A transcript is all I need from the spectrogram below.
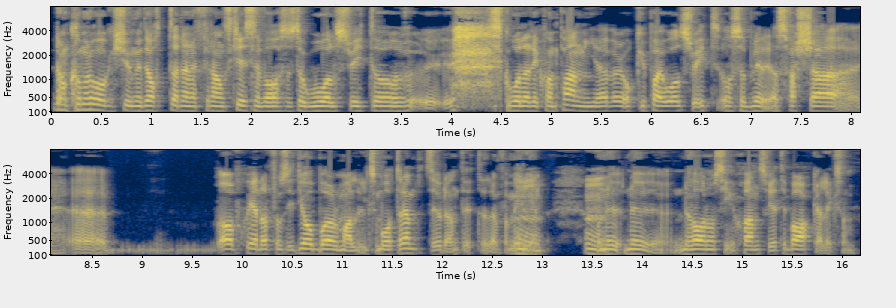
de kommer ihåg 2008 när finanskrisen var så stod Wall Street och eh, skålade i champagne över Occupy Wall Street och så blev deras farsa eh, avskedad från sitt jobb och de aldrig liksom återhämtat sig ordentligt, den familjen. Mm. Mm. Och nu, nu, nu har de sin chans att ge tillbaka liksom.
